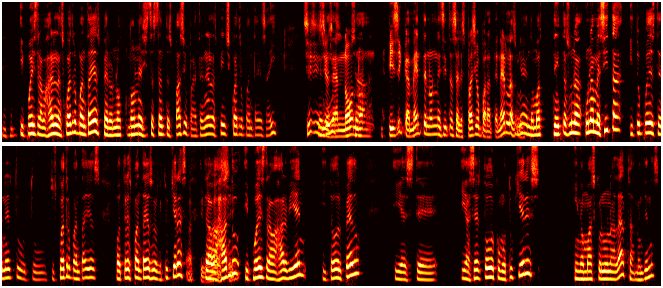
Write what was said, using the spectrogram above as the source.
Ujú. Y puedes trabajar en las cuatro pantallas, pero no, no necesitas tanto espacio para tener las pinches cuatro pantallas ahí. sí, sí, ¿Me sí. O sea, no, O sea- no, físicamente no necesitas el espacio para tenerlas, güey. Ya, nomás necesitas una, una mesita y tú puedes tener tu, tu- tus cuatro pantallas o tres pantallas o lo que tú quieras Activadas, trabajando sí. y puedes trabajar bien y todo el pedo y este y hacer todo como tú quieres y nomás con una laptop, ¿me entiendes?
